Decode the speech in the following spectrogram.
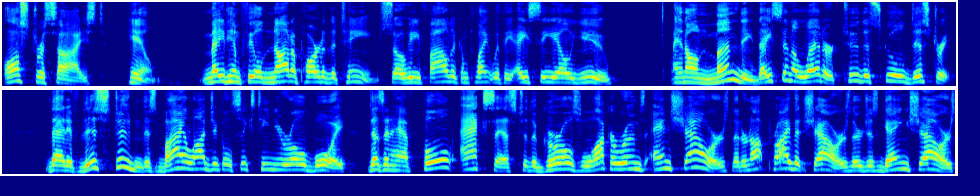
ostracized him, made him feel not a part of the team. So he filed a complaint with the ACLU. And on Monday, they sent a letter to the school district that if this student, this biological 16 year old boy, doesn't have full access to the girls' locker rooms and showers that are not private showers, they're just gang showers,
